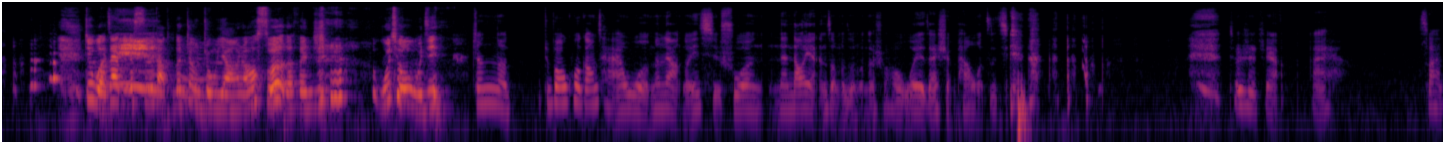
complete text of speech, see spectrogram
就我在那个思维导图的正中央，然后所有的分支无穷无尽，真的。就包括刚才我们两个一起说男导演怎么怎么的时候，我也在审判我自己，就是这样。哎呀，算了，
